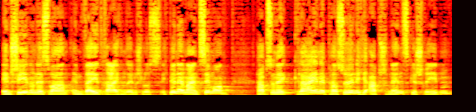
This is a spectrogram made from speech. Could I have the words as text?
entschieden und es war ein weitreichender Entschluss. Ich bin in mein Zimmer, habe so eine kleine persönliche Abstinenz geschrieben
